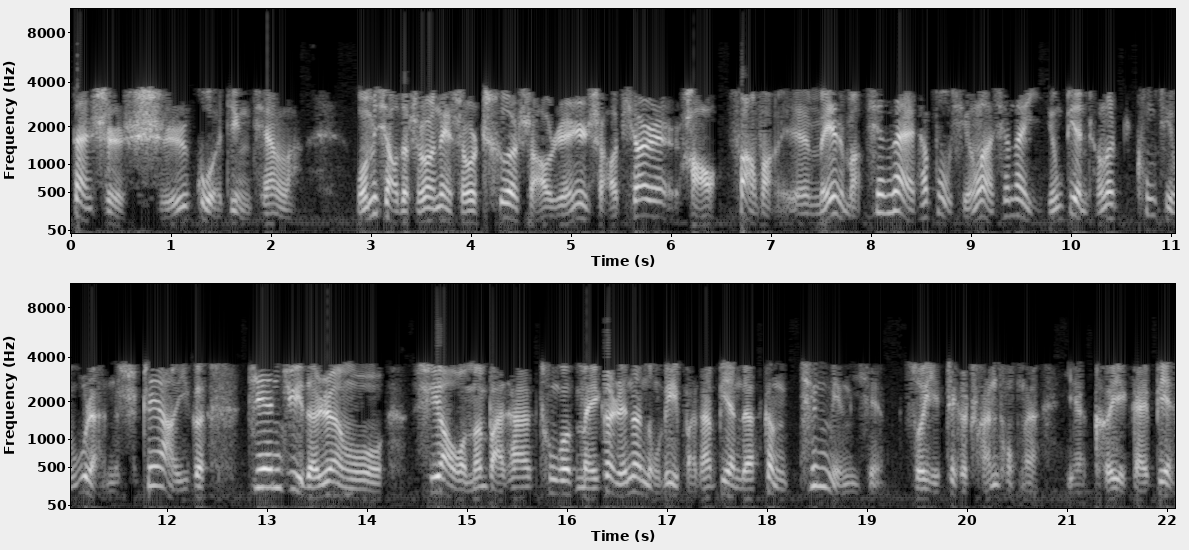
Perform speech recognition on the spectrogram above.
但是时过境迁了，我们小的时候那时候车少人少天儿好，放放也没什么。现在它不行了，现在已经变成了空气污染的，是这样一个艰巨的任务，需要我们把它通过每个人的努力，把它变得更清明一些。所以这个传统呢，也可以该变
